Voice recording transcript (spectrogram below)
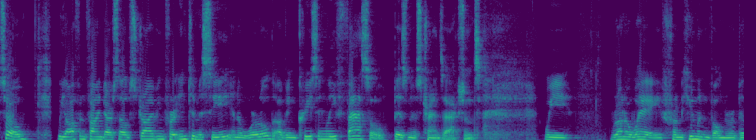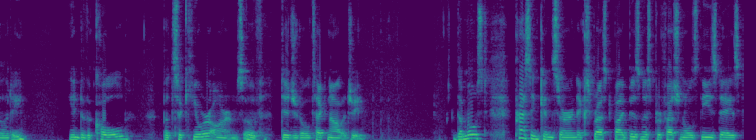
So, we often find ourselves striving for intimacy in a world of increasingly facile business transactions. We run away from human vulnerability into the cold but secure arms of digital technology. The most pressing concern expressed by business professionals these days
